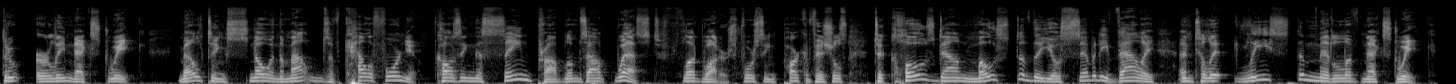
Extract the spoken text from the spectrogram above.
through early next week. Melting snow in the mountains of California causing the same problems out west. Floodwaters forcing park officials to close down most of the Yosemite Valley until at least the middle of next week.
